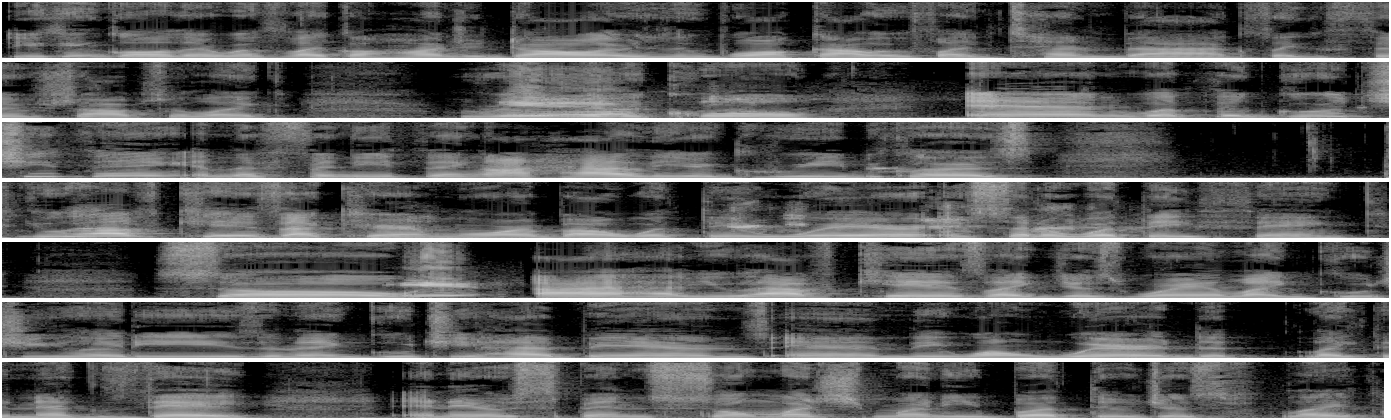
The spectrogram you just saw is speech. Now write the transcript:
you can go there with like a hundred dollars and walk out with like ten bags. Like thrift shops are like really yeah. really cool. And with the Gucci thing and the Fendi thing, I highly agree because you have kids that care more about what they wear instead of what they think. So yeah. I have you have kids like just wearing like Gucci hoodies and then Gucci headbands and they won't wear it the, like the next day and they spend so much money but they're just like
